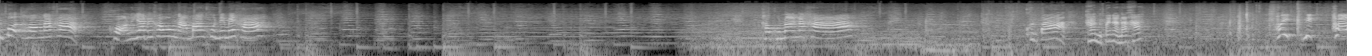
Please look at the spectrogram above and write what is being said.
ฉันปวดท้องนะคะ ขออนุญาตไปเข้าห้องน้ำบ้านคุณได้ไหมคะ ขอบคุณมากนะคะ คุณป้าพาหนูไปหน่อยนะคะ เฮ้ยนี่เธอ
